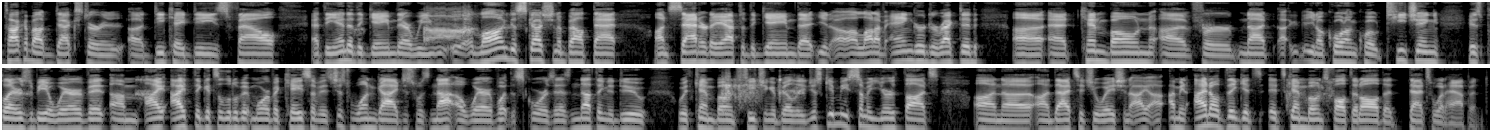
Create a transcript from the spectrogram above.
talk about Dexter, uh, DKD's foul at the end of the game. There, we a long discussion about that on Saturday after the game. That you know, a lot of anger directed uh, at Ken Bone uh, for not, uh, you know, quote unquote, teaching his players to be aware of it. Um, I I think it's a little bit more of a case of it's just one guy just was not aware of what the score is. It has nothing to do with Ken Bone's teaching ability. Just give me some of your thoughts on uh, on that situation. I I- mean I don't think it's it's Ken Bone's fault at all that that's what happened.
